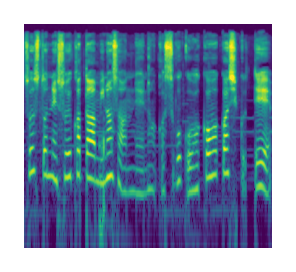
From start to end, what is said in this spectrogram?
そうするとねそういう方皆さんねなんかすごく若々しくて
